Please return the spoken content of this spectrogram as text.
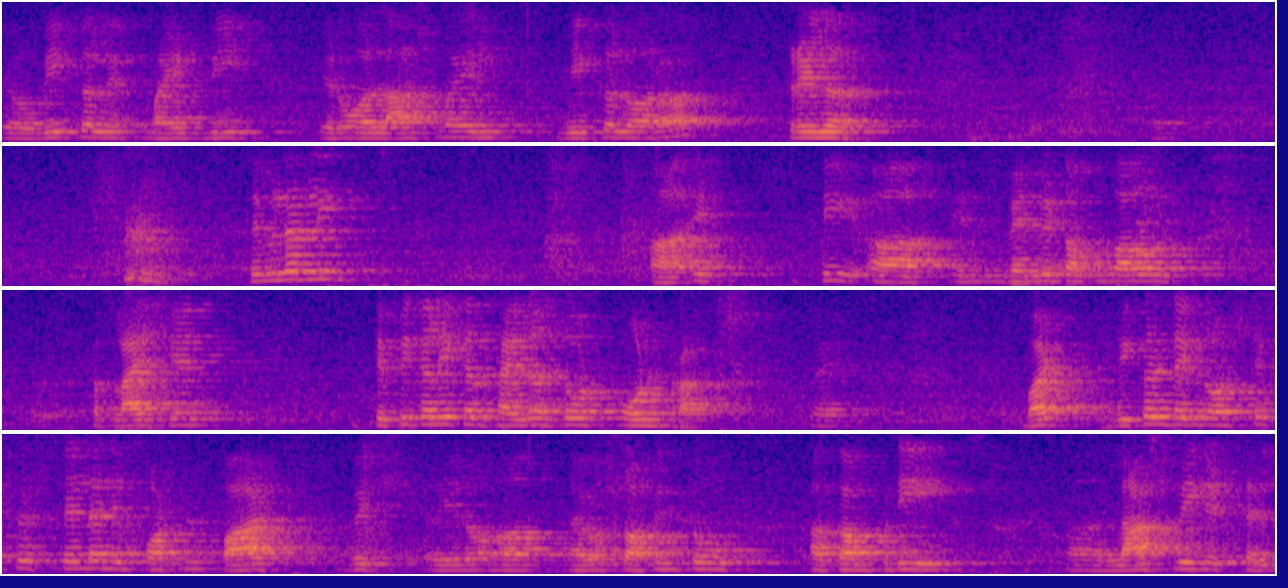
your vehicle. It might be you know a last mile vehicle or a trailer. Similarly, uh, it, see uh, in, when we talk about supply chain, typically consignors don't own trucks, but vehicle diagnostics is still an important part. Which you know, uh, I was talking to a company uh, last week itself,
